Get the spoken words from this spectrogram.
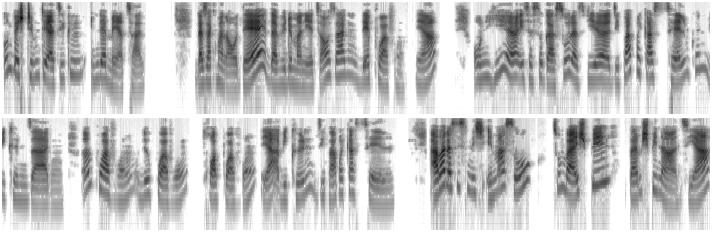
unbestimmte Artikel in der Mehrzahl. Da sagt man auch der, da würde man jetzt auch sagen der Poivron. Ja? Und hier ist es sogar so, dass wir die Paprikas zählen können. Wir können sagen un Poivron, deux Poivrons, trois Poivrons. Ja, wir können die Paprikas zählen. Aber das ist nicht immer so. Zum Beispiel beim Spinat, ja.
